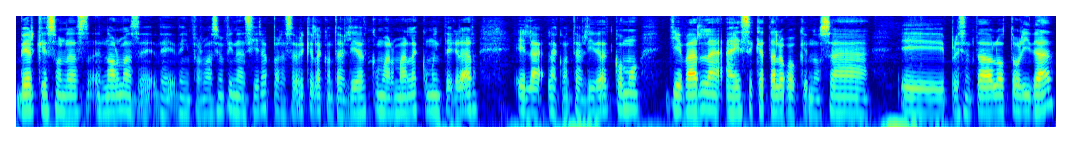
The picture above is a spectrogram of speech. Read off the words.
ver qué son las normas de, información financiera para saber qué es la contabilidad, cómo armarla, cómo integrar la, la contabilidad, cómo llevarla a ese catálogo que nos ha eh, presentado la autoridad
